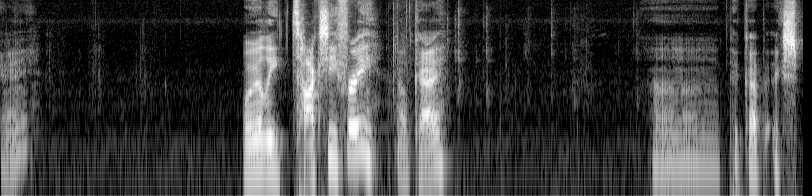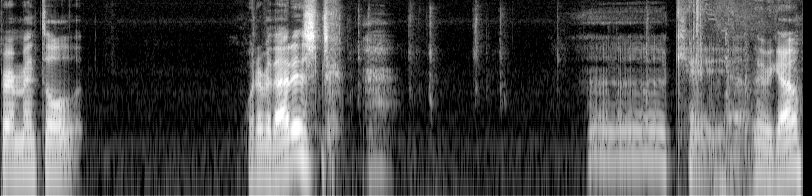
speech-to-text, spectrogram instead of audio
Okay. Oily toxi free? Okay. Uh, pick up experimental whatever that is. okay, uh, there we go.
